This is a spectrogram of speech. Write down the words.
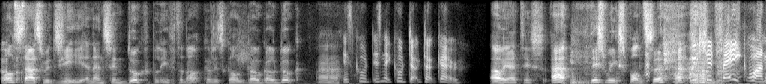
One starts with G and ends in Duck, believe it or not, because it's called Go Go Duck. Uh-huh. It's called, isn't it called Duck Duck Go? Oh yeah, it is. Ah, this week's sponsor. We should make one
